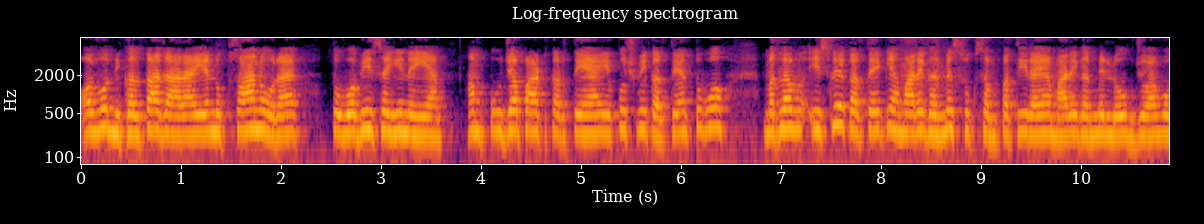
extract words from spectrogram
और वो निकलता जा रहा है या नुकसान हो रहा है तो वो भी सही नहीं है। हम पूजा पाठ करते हैं या कुछ भी करते हैं तो वो मतलब इसलिए करते हैं कि हमारे घर में सुख संपत्ति रहे, हमारे घर में लोग जो है वो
